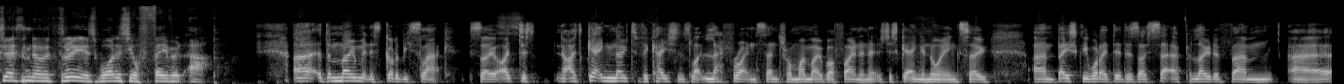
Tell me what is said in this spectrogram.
question number three is: What is your favorite app? Uh, at the moment, it's got to be Slack. So I just I was getting notifications like left, right, and center on my mobile phone, and it was just getting annoying. So um, basically, what I did is I set up a load of um, uh,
